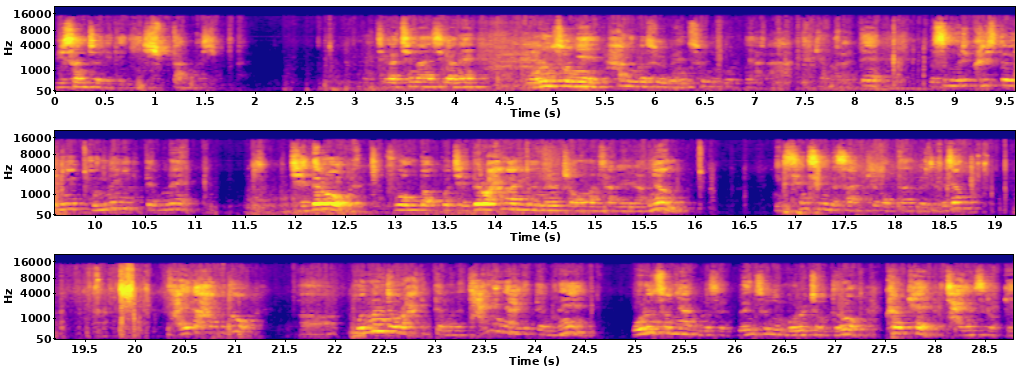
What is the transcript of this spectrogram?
위선적이 되기 쉽다는 것입니다. 제가 지난 시간에 오른손이 하는 것을 왼손이 모르게 하라 이렇게 말할 때 무슨 우리 그리스도인이 본능이기 때문에 제대로 구원받고 제대로 하나님의 은혜를 경험한 사람이라면 생생내서 할 필요가 없다는 거죠. 그죠? 자기가 하고도 어, 본능적으로 하기 때문에 당연히 하기 때문에 오른손이 하는 것을 왼손이 모를 정도로 그렇게 자연스럽게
